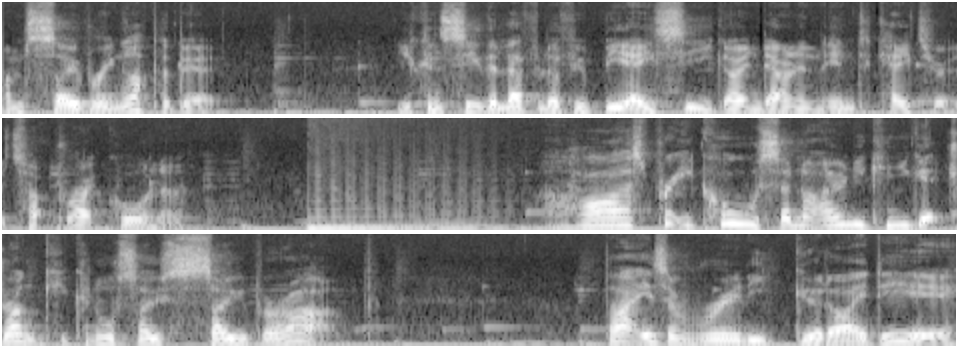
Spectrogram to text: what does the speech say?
I'm sobering up a bit. You can see the level of your BAC going down in the indicator at the top right corner. Oh, that's pretty cool. So not only can you get drunk, you can also sober up. That is a really good idea.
